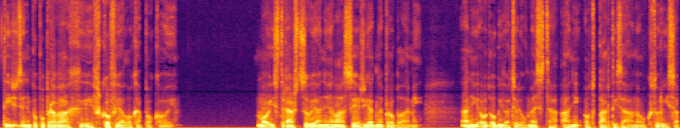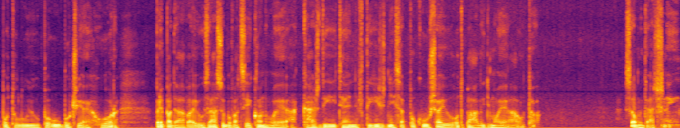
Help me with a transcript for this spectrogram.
Týždeň po popravách je v Škofia Loka pokoj. Moji strážcovia nehlásia žiadne problémy. Ani od obyvateľov mesta, ani od partizánov, ktorí sa potulujú po úbočiach hôr, prepadávajú zásobovacie konvoje a každý deň v týždni sa pokúšajú odpáliť moje auto. Som vďačný.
